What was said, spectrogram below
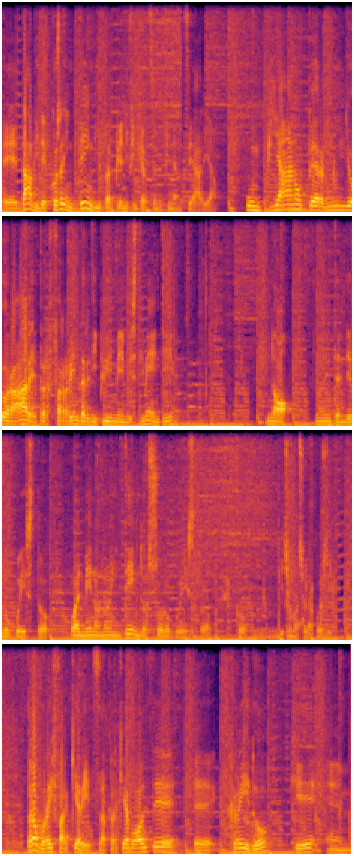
Eh, Davide, cosa intendi per pianificazione finanziaria? Un piano per migliorare, per far rendere di più i miei investimenti? No, non intendevo questo, o almeno non intendo solo questo, ecco, diciamocela così. Però vorrei far chiarezza perché a volte eh, credo che ehm,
